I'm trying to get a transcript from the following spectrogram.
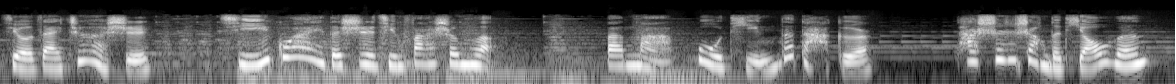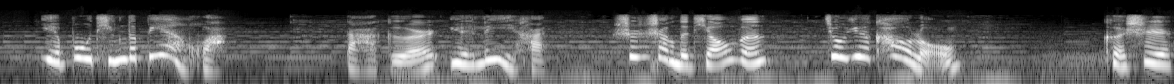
就在这时，奇怪的事情发生了。斑马不停的打嗝，它身上的条纹也不停的变化。打嗝越厉害，身上的条纹就越靠拢。可是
